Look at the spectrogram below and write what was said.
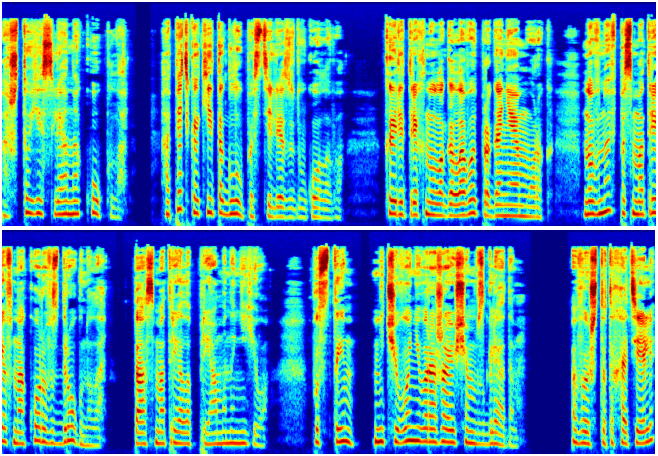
«А что, если она кукла?» Опять какие-то глупости лезут в голову. Кэрри тряхнула головой, прогоняя морок, но вновь, посмотрев на Кору, вздрогнула. Та смотрела прямо на нее, пустым, ничего не выражающим взглядом. «Вы что-то хотели?»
